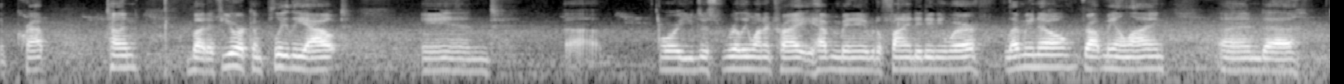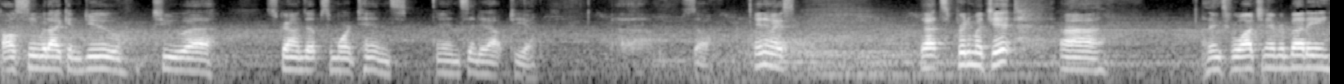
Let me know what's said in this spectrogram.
a crap ton, but if you are completely out and uh, or you just really want to try it, you haven't been able to find it anywhere, let me know. Drop me a line, and uh, I'll see what I can do to uh, scrounge up some more tins and send it out to you. Um, so, anyways, that's pretty much it. Uh, thanks for watching, everybody.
